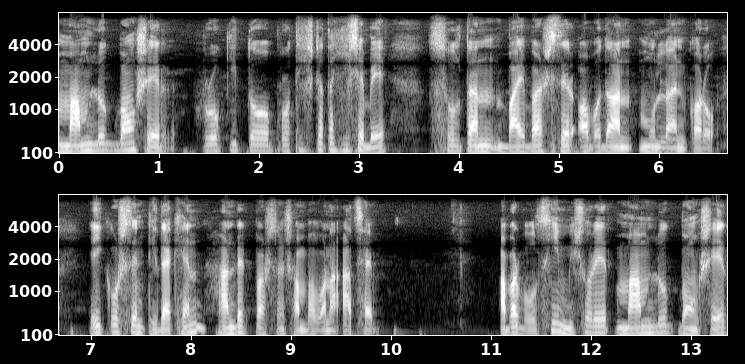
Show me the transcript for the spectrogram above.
মামলুক বংশের প্রকৃত প্রতিষ্ঠাতা হিসেবে সুলতান বাইবার্সের অবদান মূল্যায়ন করো। এই কোশ্চেনটি দেখেন, হান্ড্রেড পার্সেন্ট সম্ভাবনা আছে। আবার বলছি, মিশরের মামলুক বংশের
